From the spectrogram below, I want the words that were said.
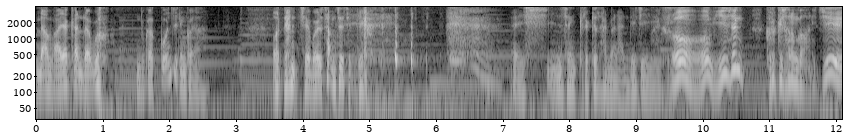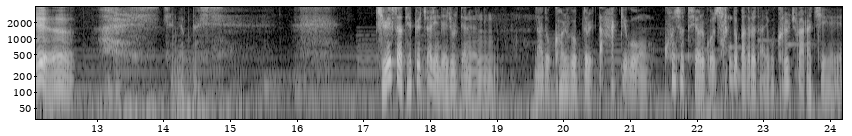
나 마약한다고 누가 꼰지는 거야 어떤 재벌 3세 새끼가 에이씨 인생 그렇게 살면 안 되지 그럼 인생 그렇게 사는 거 아니지. 재미없다 씨. 기획사 대표 자리 내줄 때는 나도 걸급들 딱 끼고 콘서트 열고 상도 받으러 다니고 그럴 줄 알았지.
